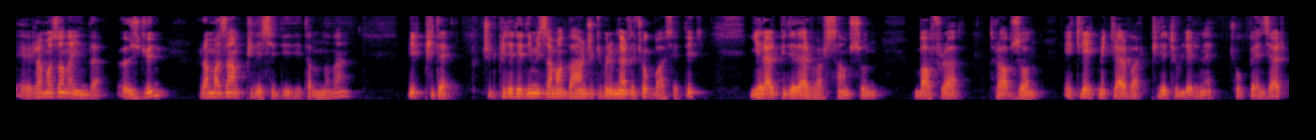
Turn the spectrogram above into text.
e, Ramazan ayında özgün Ramazan pidesi diye tanımlanan bir pide. Çünkü pide dediğimiz zaman daha önceki bölümlerde çok bahsettik. Yerel pideler var. Samsun, Bafra, Trabzon, etli ekmekler var. Pide türlerine çok benzer.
